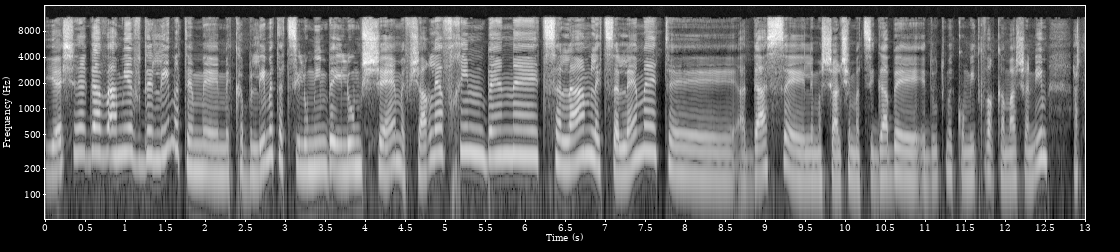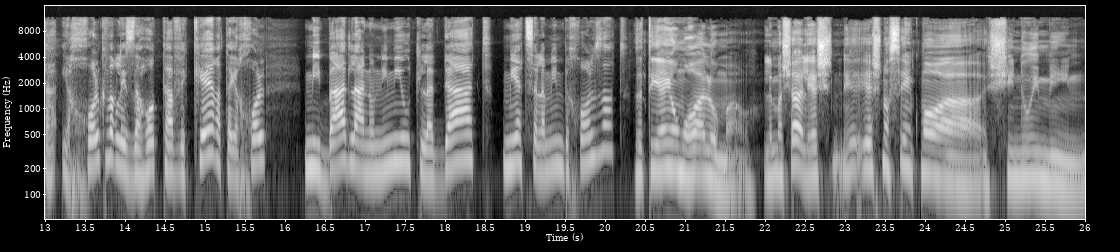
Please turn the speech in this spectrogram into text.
יש אגב, עמי, הבדלים. אתם uh, מקבלים את הצילומים בעילום שם. אפשר להבחין בין uh, צלם לצלמת? Uh, הדס, למשל, שמציגה בעדות מקומית כבר כמה שנים, אתה יכול כבר לזהות תו וקר? אתה יכול מבעד לאנונימיות לדעת מי הצלמים בכל זאת? זה תהיה יומרה לומר. למשל, יש, יש נושאים כמו השינוי מין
